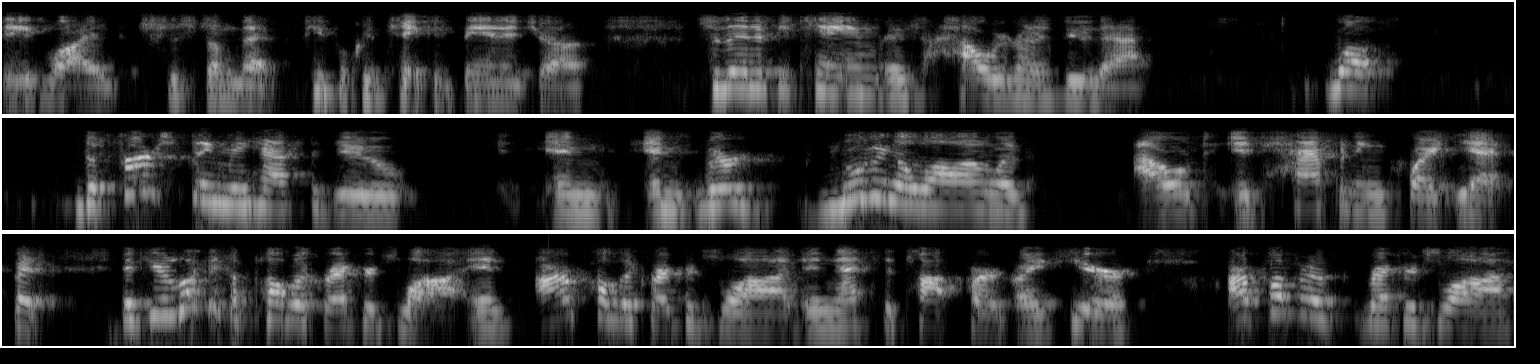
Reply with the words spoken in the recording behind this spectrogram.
statewide system that people could take advantage of? So then it became is how we're going to do that. Well, the first thing we have to do, and and we're moving along without it happening quite yet, but if you look at the public records law, and our public records law, and that's the top part right here, our public records law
